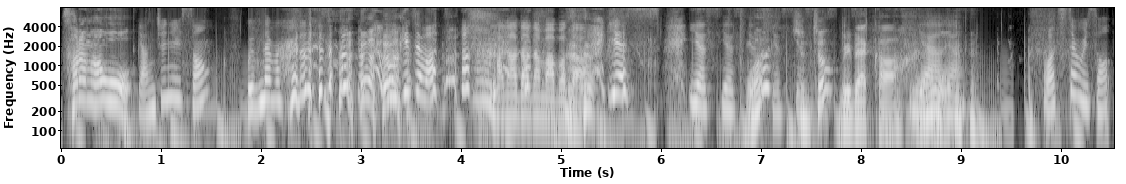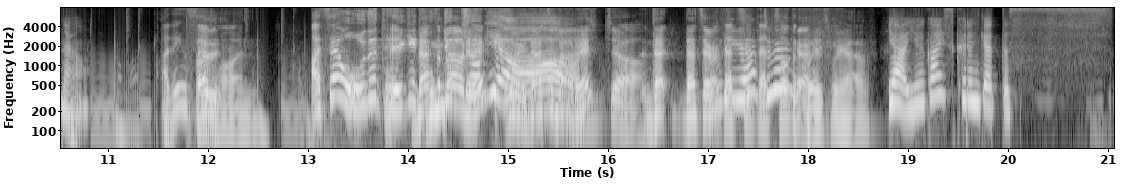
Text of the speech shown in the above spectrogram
사랑하오. Yang Junil song? We've never heard of this. 우기지 마. 하나다나 마바사. yes, yes, yes, yes, What? yes, yes. 진짜? Rebecca. Yeah, yeah. What's the result now? I think Sam 아, won. 아, 쌤 오늘 되게 That's about it? 공격적이야. Wait, that's about it? 진짜. That that's everything that's you it. have That's today? all the quiz we have. Yeah, you guys couldn't get the s-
